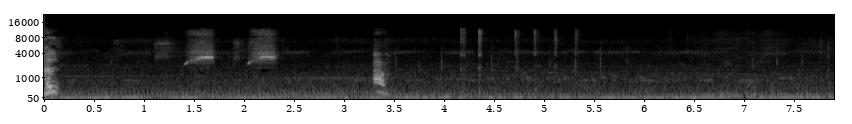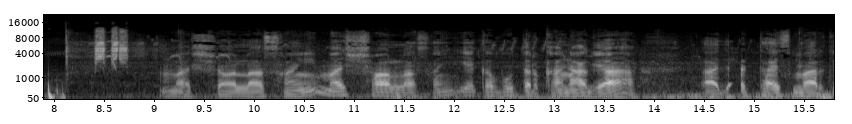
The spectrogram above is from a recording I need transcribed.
हल माशाल्लाह साईं माशाल्लाह साईं, ये कबूतर खान आ गया। आज 28 मार्च,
